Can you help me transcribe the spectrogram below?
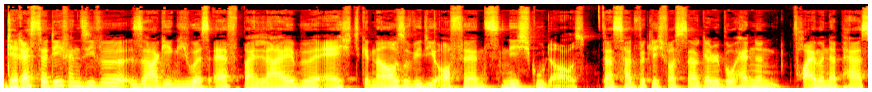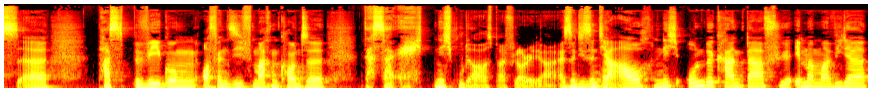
Der Rest der Defensive sah gegen USF beileibe echt genauso wie die Offense nicht gut aus. Das hat wirklich, was da Gary Bohannon vor allem in der Pass, äh, Passbewegung offensiv machen konnte, das sah echt nicht gut aus bei Florida. Also die sind ja. ja auch nicht unbekannt dafür, immer mal wieder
